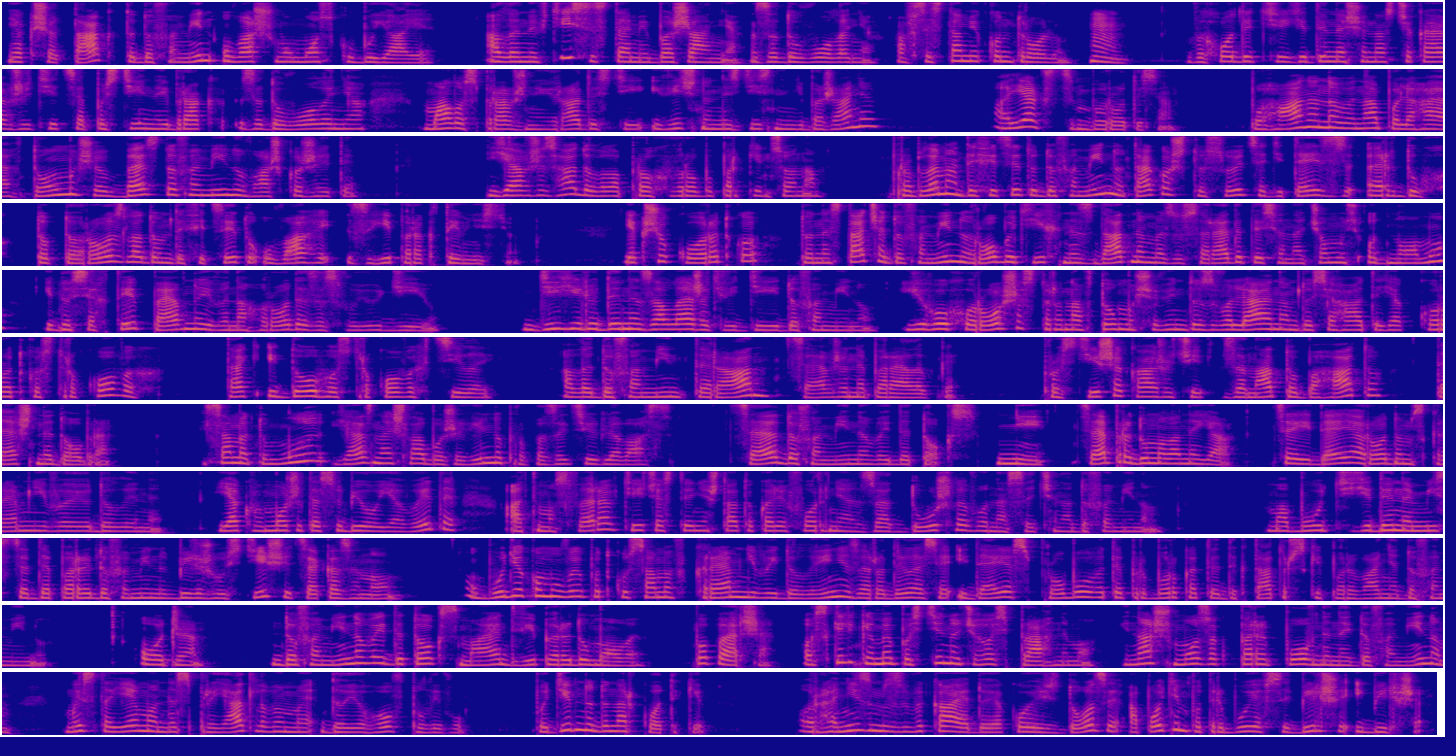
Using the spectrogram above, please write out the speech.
Якщо так, то дофамін у вашому мозку буяє, але не в тій системі бажання, задоволення, а в системі контролю. Хм. Виходить, єдине, що нас чекає в житті, це постійний брак задоволення, мало справжньої радості і вічно нездійснені бажання? А як з цим боротися? Погана новина полягає в тому, що без дофаміну важко жити. Я вже згадувала про хворобу Паркінсона. Проблема дефіциту дофаміну також стосується дітей з РДУХ, тобто розладом дефіциту уваги з гіперактивністю. Якщо коротко, то нестача дофаміну робить їх нездатними зосередитися на чомусь одному і досягти певної винагороди за свою дію. Дії людини залежать від дії дофаміну. Його хороша сторона в тому, що він дозволяє нам досягати як короткострокових, так і довгострокових цілей. Але дофамін тиран це вже не переливки. Простіше кажучи, занадто багато теж недобре. І саме тому я знайшла божевільну пропозицію для вас. Це дофаміновий детокс. Ні, це придумала не я. Це ідея родом з Кремнієвої долини. Як ви можете собі уявити, атмосфера в тій частині штату Каліфорнія задушливо насичена дофаміном. Мабуть, єдине місце, де пари дофаміну більш густіші, це казино. У будь-якому випадку саме в Кремнієвій долині зародилася ідея спробувати приборкати диктаторські поривання дофаміну. Отже, дофаміновий детокс має дві передумови. По-перше, оскільки ми постійно чогось прагнемо, і наш мозок переповнений дофаміном, ми стаємо несприятливими до його впливу, подібно до наркотиків. Організм звикає до якоїсь дози, а потім потребує все більше і більше.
